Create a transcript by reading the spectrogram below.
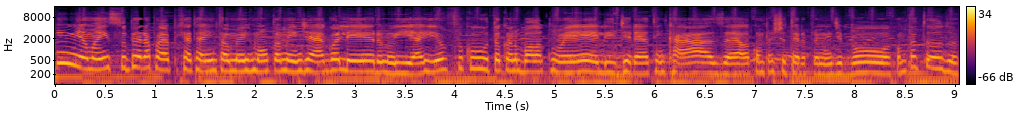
minha mãe super apoia, porque até então meu irmão também já é goleiro. E aí eu fico tocando bola com ele direto em casa. Ela compra chuteira para mim de boa, compra tudo.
